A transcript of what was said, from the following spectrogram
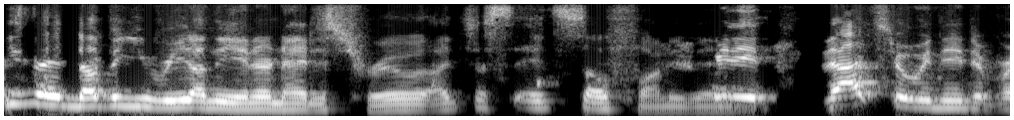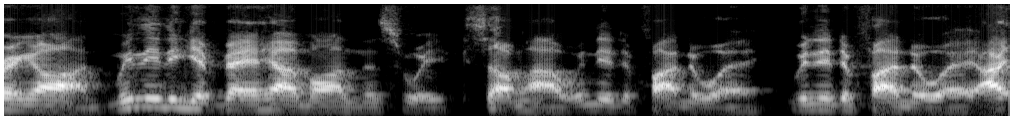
he said nothing you read on the internet is true. I just it's so funny. Need, that's who we need to bring on. We need to get Boeheim on this week somehow. We need to find a way. We need to find a way. I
